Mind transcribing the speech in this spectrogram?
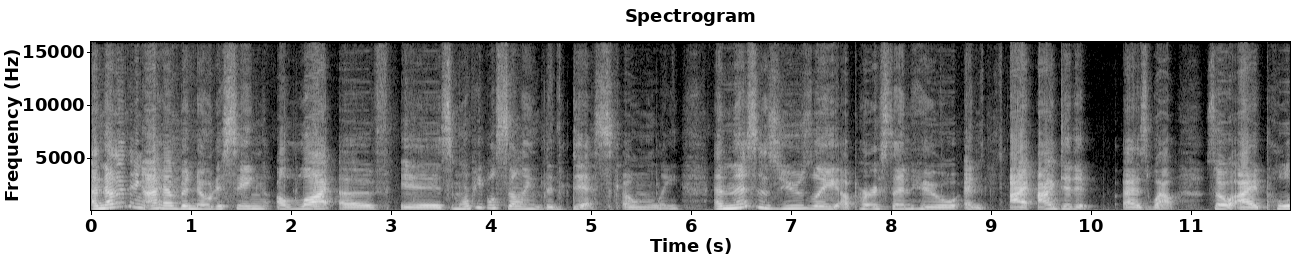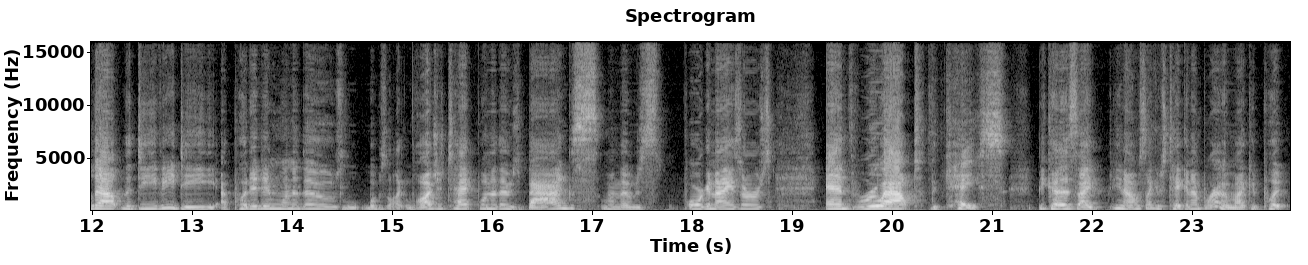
Another thing I have been noticing a lot of is more people selling the disc only. And this is usually a person who, and I, I did it as well. So I pulled out the DVD, I put it in one of those, what was it like, Logitech, one of those bags, one of those organizers, and threw out the case because I, you know, I was like it was taking up room. I could put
